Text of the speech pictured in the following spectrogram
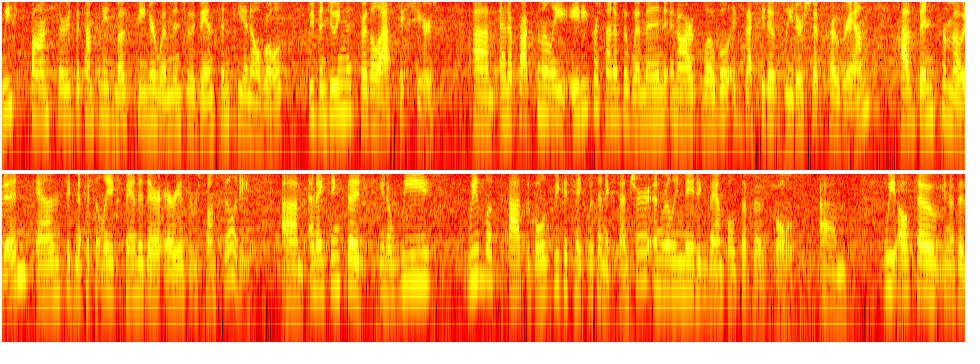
we sponsored the company's most senior women to advance in P&L roles. We've been doing this for the last six years. Um, and approximately 80% of the women in our global executive leadership program have been promoted and significantly expanded their areas of responsibility. Um, and I think that you know we we looked at the goals we could take within Accenture and really made examples of those goals. Um, we also, you know, the,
